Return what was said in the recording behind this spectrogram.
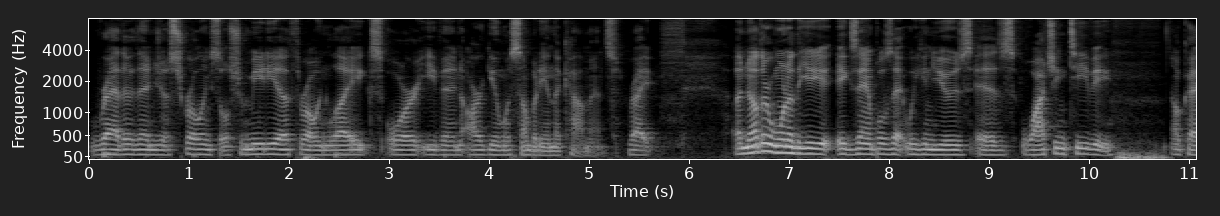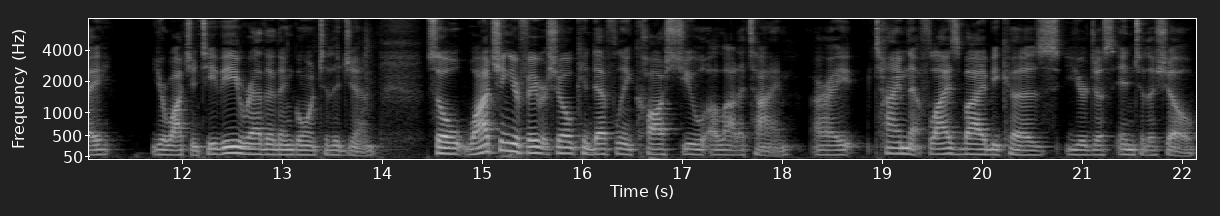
rather than just scrolling social media, throwing likes, or even arguing with somebody in the comments, right? Another one of the examples that we can use is watching TV, okay? You're watching TV rather than going to the gym. So, watching your favorite show can definitely cost you a lot of time, all right? Time that flies by because you're just into the show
